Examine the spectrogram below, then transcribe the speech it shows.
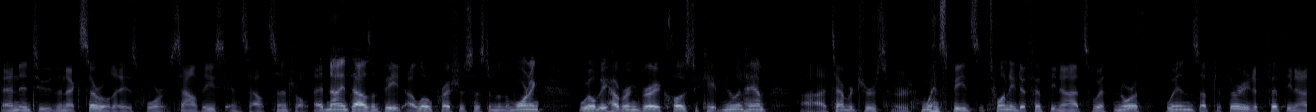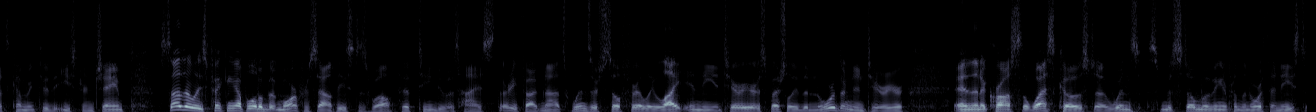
and into the next several days for southeast and south central. At 9,000 feet, a low pressure system in the morning will be hovering very close to Cape Newenham. Uh, temperatures or wind speeds 20 to 50 knots with north winds up to 30 to 50 knots coming through the eastern chain. Southerlies picking up a little bit more for southeast as well, 15 to as high as 35 knots. Winds are still fairly light in the interior, especially the northern interior. And then across the west coast, uh, winds still moving in from the north and east,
